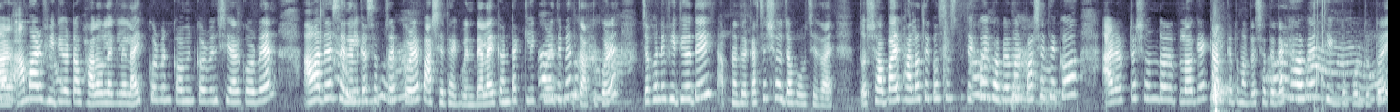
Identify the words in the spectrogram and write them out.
আর আমার ভিডিওটা ভালো লাগলে লাইক করবেন কমেন্ট করবেন শেয়ার করবেন। আমাদের চ্যানেলকে সাবস্ক্রাইব করে পাশে থাকবেন। বেল আইকনটা ক্লিক করে দিবেন, যাতে করে যখনই ভিডিও দেই আপনাদের কাছে সোজা পৌঁছে যায়। তো সবাই ভালো থেকো, সুস্থ থেকো এইভাবে আমার পাশে থেকো। আর একটা সুন্দর ব্লগে কালকে তোমাদের সাথে দেখা হবে ঠিক দুপুর দুটোই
